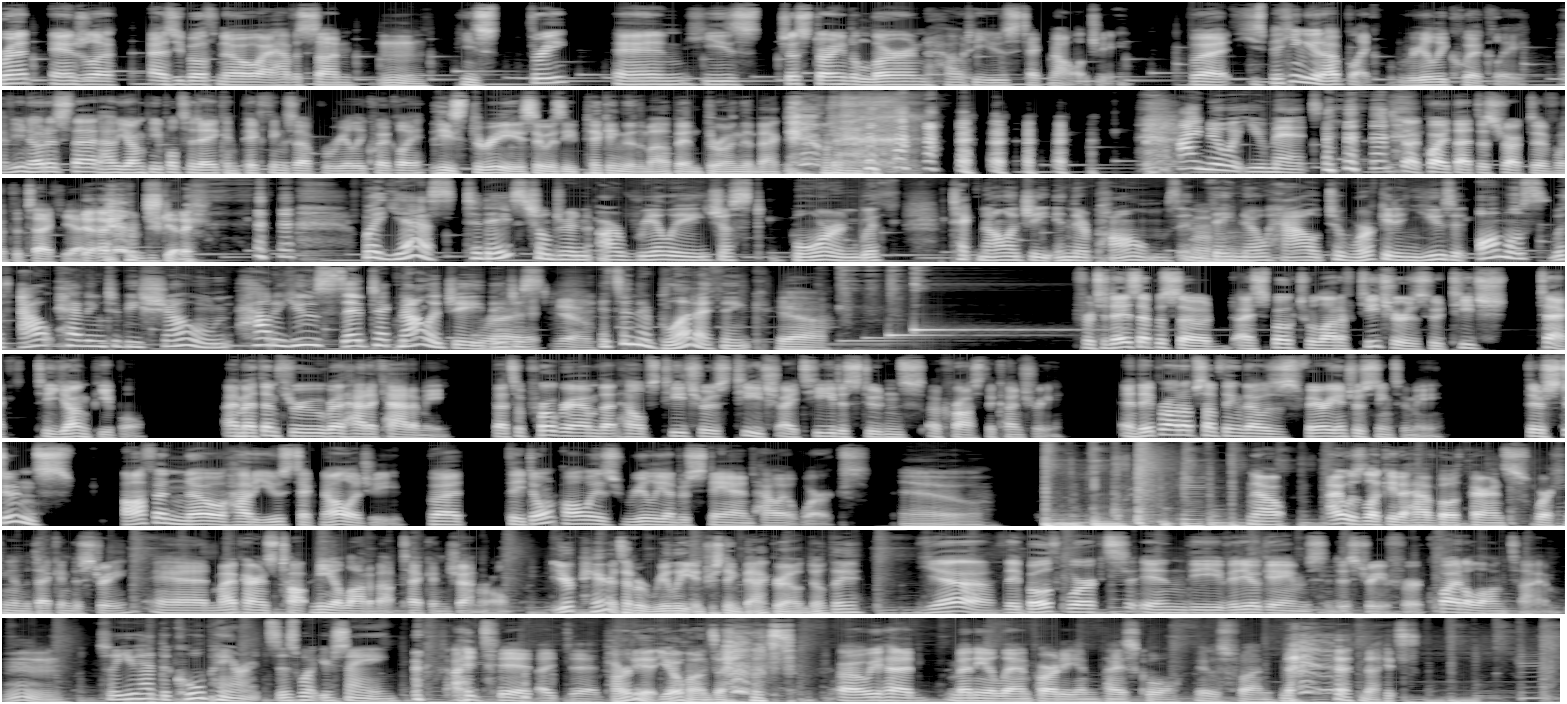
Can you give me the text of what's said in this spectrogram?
Brent, Angela, as you both know, I have a son. Mm. He's three, and he's just starting to learn how to use technology. But he's picking it up like really quickly. Have you noticed that? How young people today can pick things up really quickly? He's three, so is he picking them up and throwing them back down? I knew what you meant. He's not quite that destructive with the tech yet. yeah, I'm just kidding. but yes, today's children are really just born with technology in their palms and they Mhm. know how to work it and use it almost without having to be shown how to use said technology. Right. They just, Yeah. it's in their blood, I think. Yeah. For today's episode, I spoke to a lot of teachers who teach tech to young people. I met them through Red Hat Academy. That's a program that helps teachers teach IT to students across the country. And they brought up something that was very interesting to me. Their students often know how to use technology, but they don't always really understand how it works. Oh. Now, I was lucky to have both parents working in the tech industry, and my parents taught me a lot about tech in general. Your parents have a really interesting background, don't they? Yeah, they both worked in the video games industry for quite a long time. Mm. So you had the cool parents, is what you're saying. I did, I did. Party at Johan's house. Uh, we had many a LAN party in high school. It was fun. nice.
